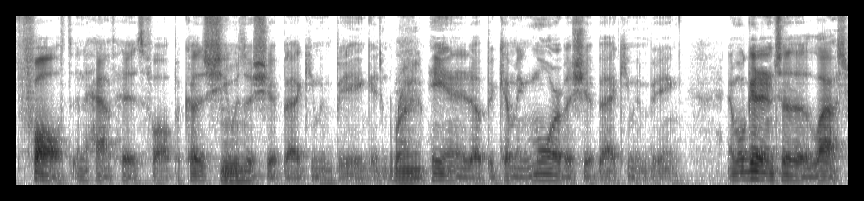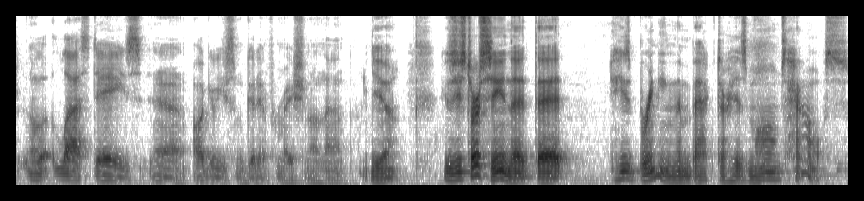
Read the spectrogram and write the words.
fault and half his fault because she was a shitbag human being and Right. he ended up becoming more of a shitbag human being and we'll get into the last last days uh, I'll give you some good information on that Yeah, because you start seeing that that he's bringing them back to his mom's house,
